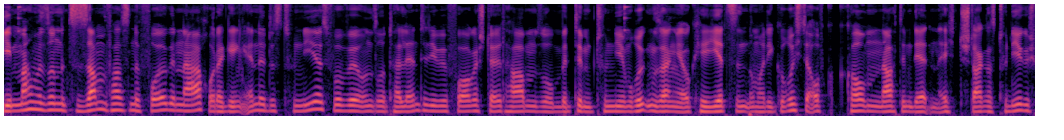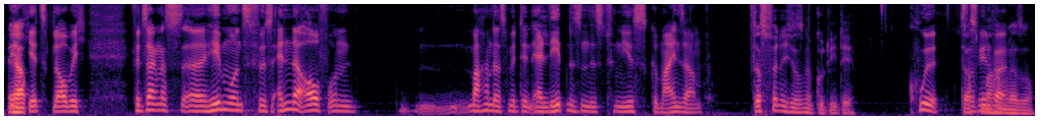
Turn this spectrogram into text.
machen wir so eine zusammenfassende Folge nach oder gegen Ende des Turniers, wo wir unsere Talente, die wir vorgestellt haben, so mit dem Turnier im Rücken sagen, ja, okay, jetzt sind nochmal die Gerüchte aufgekommen, nachdem der hat ein echt starkes Turnier gespielt. Ja. Jetzt glaube ich, ich würde sagen, das äh, heben wir uns fürs Ende auf und machen das mit den Erlebnissen des Turniers gemeinsam. Das finde ich ist eine gute Idee. Cool. Das machen Fall. wir so.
